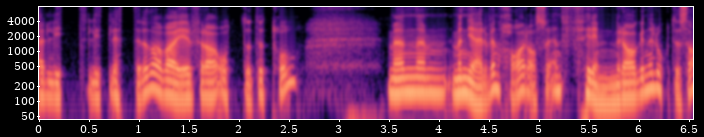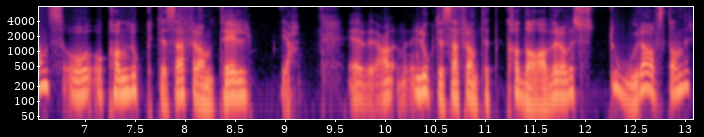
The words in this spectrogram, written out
er litt, litt lettere, da, veier fra 8 til 12. Men, men, jerven har altså en fremragende luktesans, og, og kan lukte seg fram til ja, luktet seg fram til et kadaver over store avstander.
